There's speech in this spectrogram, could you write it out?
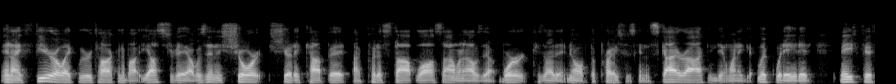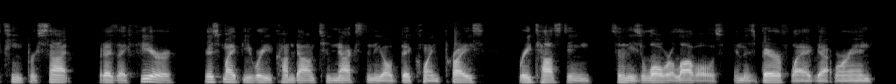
And I fear, like we were talking about yesterday, I was in a short, should have cut it. I put a stop loss on when I was at work because I didn't know if the price was going to skyrocket and didn't want to get liquidated. Made 15%. But as I fear, this might be where you come down to next in the old Bitcoin price, retesting some of these lower levels in this bear flag that we're in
